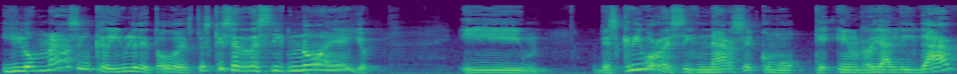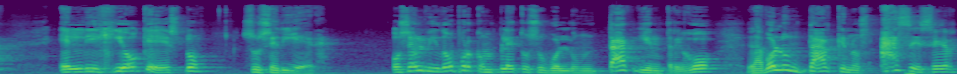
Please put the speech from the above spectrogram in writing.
Y lo más increíble de todo esto es que se resignó a ello. Y describo resignarse como que en realidad eligió que esto sucediera. O se olvidó por completo su voluntad y entregó la voluntad que nos hace ser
